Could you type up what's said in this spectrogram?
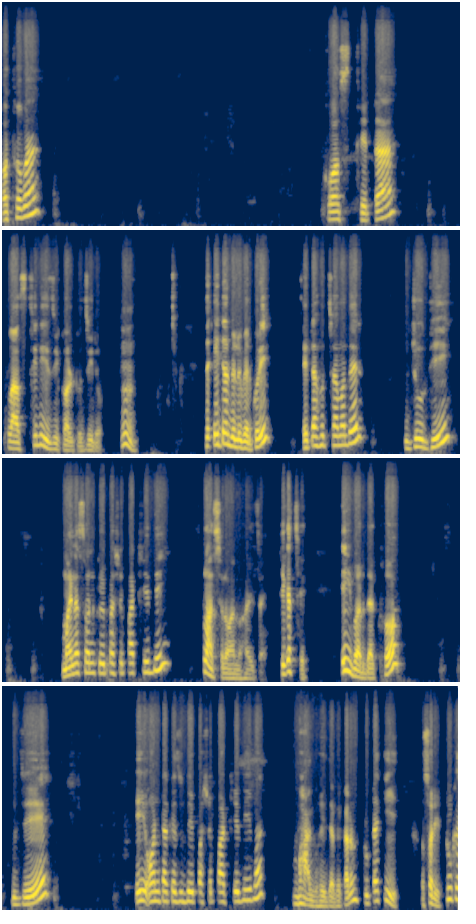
অথবা cos theta plus three is equal to zero hmm. তো এটার ভ্যালু বের করি। এটা হচ্ছে আমাদের যদি মাইনাস ওয়ান কে পাশে পাঠিয়ে দিই প্লাস ওয়ান হয়ে যায়। ঠিক আছে? এইবার দেখো যে এই ওয়ানটাকে যদি এই পাশে পাঠিয়ে দিই বা ভাগ হয়ে যাবে। কারণ টুটা কি? সরি টুকে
